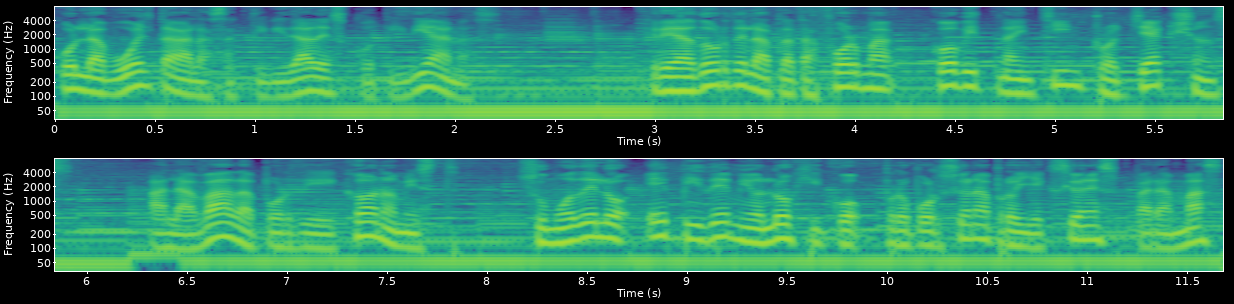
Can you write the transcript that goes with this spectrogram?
con la vuelta a las actividades cotidianas. Creador de la plataforma COVID-19 Projections, alabada por The Economist, su modelo epidemiológico proporciona proyecciones para más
